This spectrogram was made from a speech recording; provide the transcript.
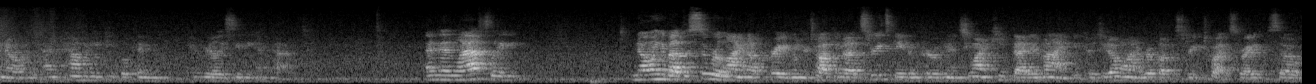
you know, and- and how many people can, can really see the impact? And then lastly, knowing about the sewer line upgrade, when you're talking about streetscape improvements, you want to keep that in mind, because you don't want to rip up a street twice, right? So,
